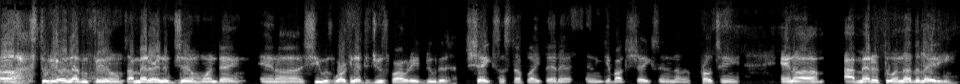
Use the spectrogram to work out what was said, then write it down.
uh Studio Eleven Films. I met her in the gym one day and uh she was working at the juice bar where they do the shakes and stuff like that at, and give out the shakes and uh, protein. And um I met her through another lady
